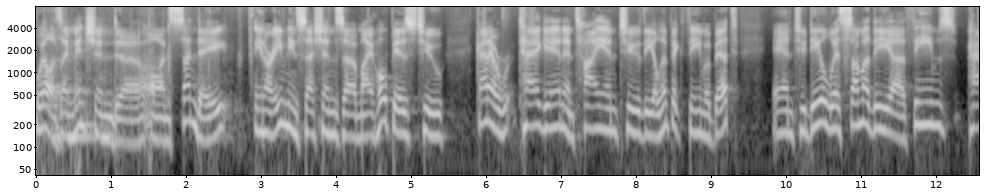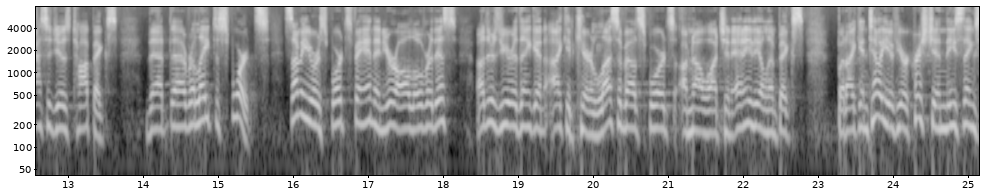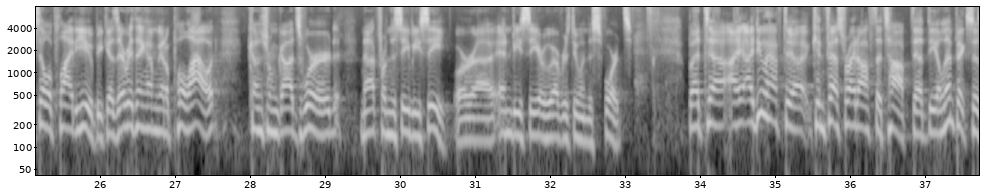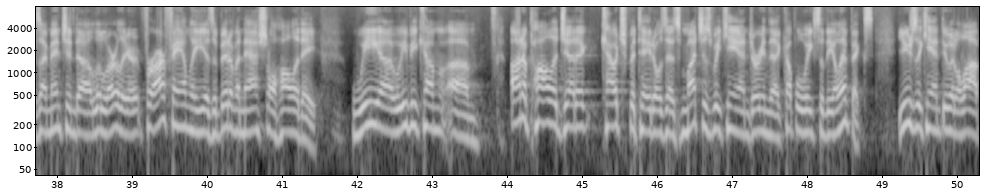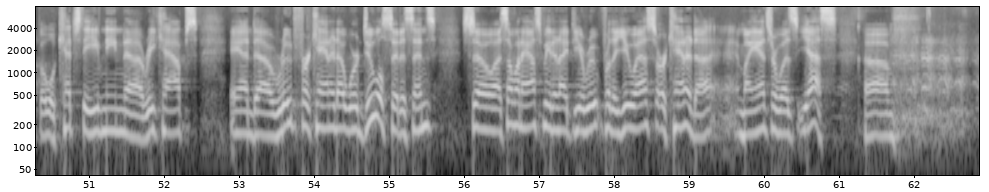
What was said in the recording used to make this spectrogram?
Well, as I mentioned uh, on Sunday in our evening sessions, uh, my hope is to kind of tag in and tie into the Olympic theme a bit and to deal with some of the uh, themes, passages, topics that uh, relate to sports. Some of you are a sports fan and you're all over this. Others of you are thinking, I could care less about sports. I'm not watching any of the Olympics. But I can tell you, if you're a Christian, these things still apply to you because everything I'm going to pull out comes from God's Word, not from the CBC or uh, NBC or whoever's doing the sports. But uh, I, I, do have to confess right off the top that the Olympics, as I mentioned a little earlier, for our family is a bit of a national holiday. We, uh, we become. Um, unapologetic couch potatoes as much as we can during the couple weeks of the Olympics. Usually can't do it a lot, but we'll catch the evening uh, recaps and uh, root for Canada. We're dual citizens. So uh, someone asked me tonight, do you root for the U.S. or Canada? And my answer was yes. Um,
